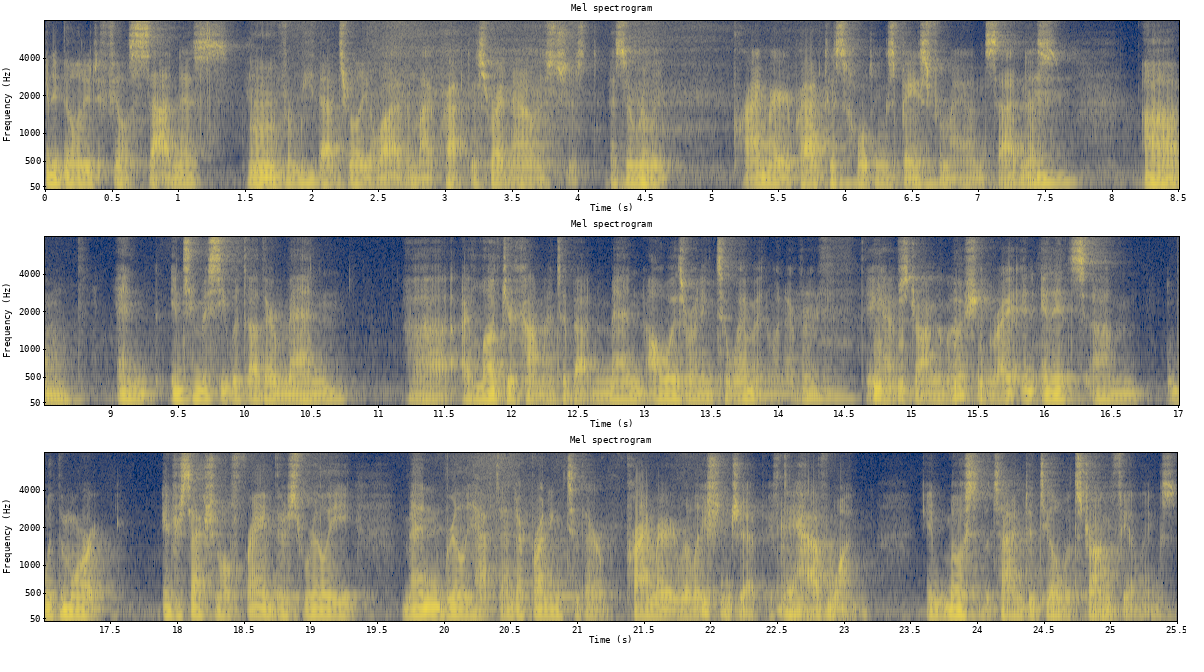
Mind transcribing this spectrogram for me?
inability to feel sadness. And for me, that's really alive in my practice right now. Is just as a really primary practice, holding space for my own sadness, um, and intimacy with other men. Uh, I loved your comment about men always running to women whenever they have strong emotion, right? And, and it's um, with the more intersectional frame, there's really men really have to end up running to their primary relationship if they have one, and most of the time to deal with strong feelings.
